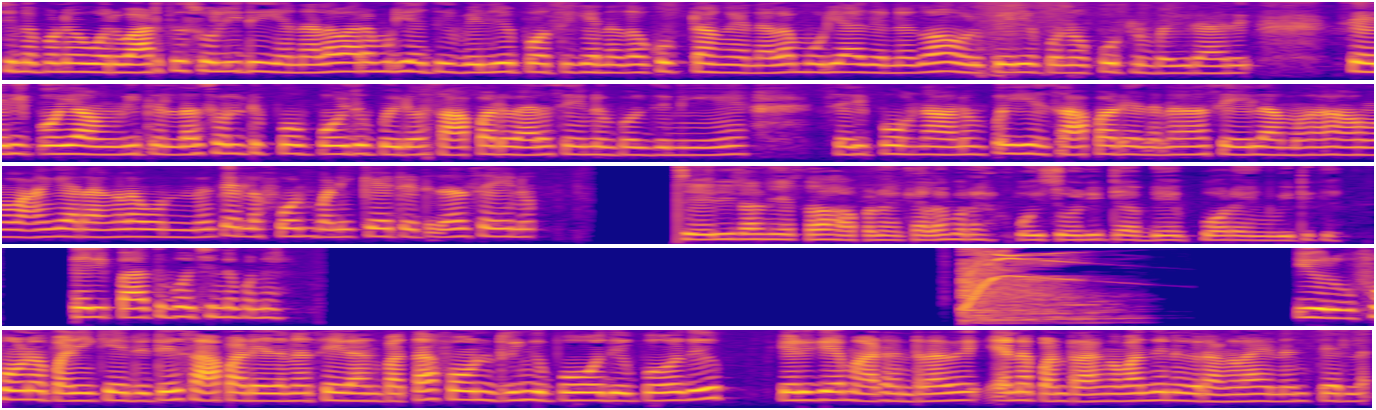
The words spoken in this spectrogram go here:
சின்ன பொண்ணு ஒரு வார்த்தை சொல்லிட்டு என்னால் வர முடியாது. வெளியே போறதுக்கு என்ன கூப்பிட்டாங்க என்னால் முடியாது. என்னதான் ஒரு பெரிய பொண்ணை கூட்டிட்டு போயிடாரு சரி போய் அவங்க வீட்டில் சொல்லிட்டு போ போயிட்டு போயிடும் சாப்பாடு வேற செய்யணும் போகுது நீ. சரி போ நானும் போய் சாப்பாடு எதனா செய்யலாமா? அவங்க வாங்கிறாங்களா ஒன்றும் தெரியல. ஃபோன் பண்ணி கேட்டுட்டு தான் செய்யணும். சரி ராணியக்கா அப்போ நான் கிளம்புறேன். போய் சொல்லிட்டு அப்படியே போகிறேன் எங்கள் வீட்டுக்கு. சரி பார்த்து போ சின்ன பொண்ணு. இவருக்கு ஃபோனை பண்ணி கேட்டுட்டு சாப்பாடு எதனா செய்யலான்னு பார்த்தா ஃபோன் ரிங்கு போகுது போகுது. எடுக்கவே மாட்டேன்றாரு. என்ன பண்ணுறாங்க வந்து நிற்கிறாங்களா என்னன்னு தெரியல.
